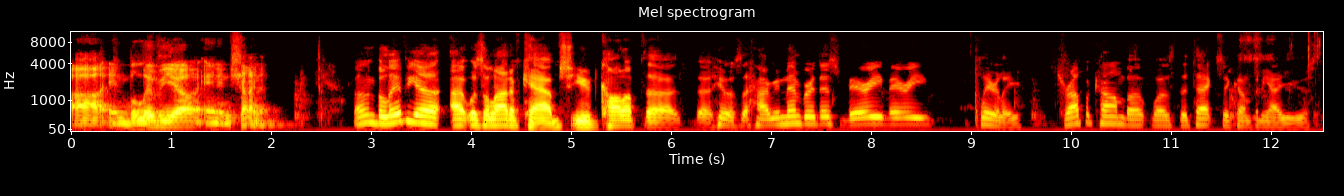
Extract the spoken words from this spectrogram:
uh, in Bolivia and in China? Well, in Bolivia, uh, it was a lot of cabs. You'd call up the the. It was. I remember this very very clearly. Tropicamba was the taxi company I used.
